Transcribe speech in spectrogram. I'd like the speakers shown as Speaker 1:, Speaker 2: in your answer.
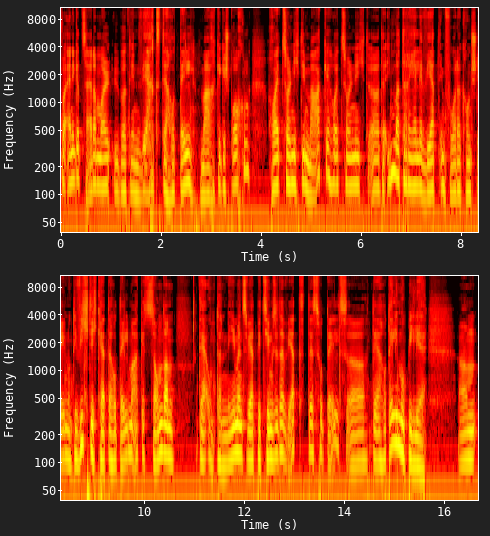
Speaker 1: vor einiger Zeit einmal über den Wert der Hotelmarke gesprochen. Heute soll nicht die Marke, heute soll nicht äh, der immaterielle Wert im Vordergrund stehen und die Wichtigkeit der Hotelmarke, sondern der Unternehmenswert bzw. der Wert des Hotels, äh, der Hotelimmobilie. Ähm,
